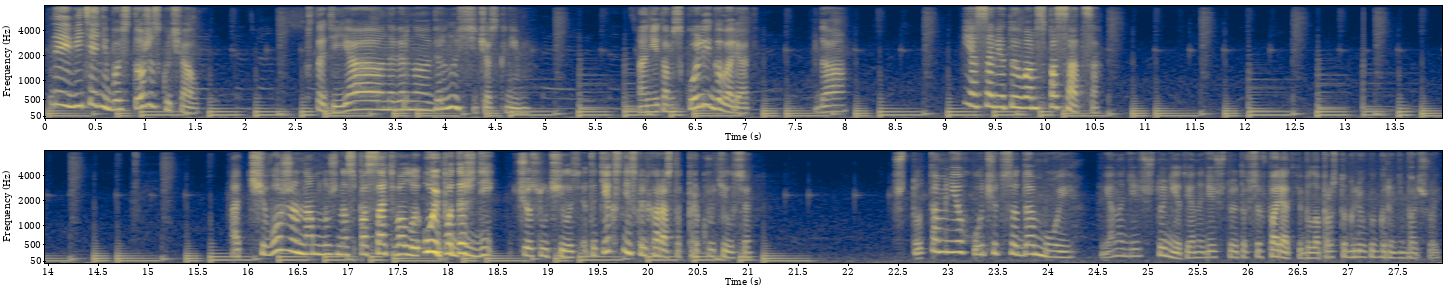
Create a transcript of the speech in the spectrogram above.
Да и Витя, небось, тоже скучал. Кстати, я, наверное, вернусь сейчас к ним. Они там с Колей говорят? Да. Я советую вам спасаться. От чего же нам нужно спасать Володю? Ой, подожди! Что случилось? Это текст несколько раз так прокрутился. Что-то мне хочется домой. Я надеюсь, что нет. Я надеюсь, что это все в порядке было. Просто глюк игры небольшой.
